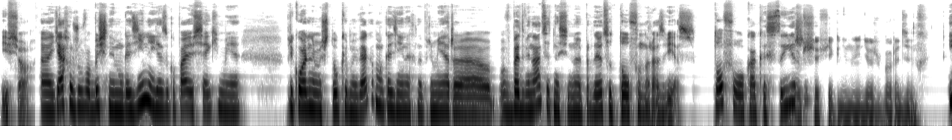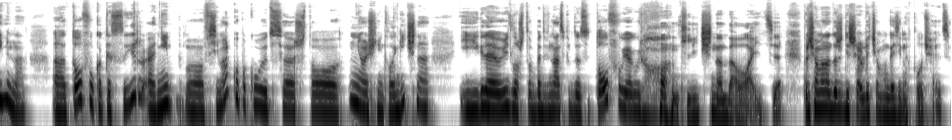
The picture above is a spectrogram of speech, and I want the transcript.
и все. Я хожу в обычные магазины, я закупаюсь всякими прикольными штуками в эко-магазинах. Например, э, в B12 на Сеной продается тофу на развес. Тофу, как и сыр, Вообще фиг не найдешь в городе. Именно. А, Тофу, как и сыр, они э, в семерку пакуются, что не очень экологично. И когда я увидела, что в B12 продается тофу, я говорю, «О, отлично, давайте. Причем она даже дешевле, чем в магазинах получается.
